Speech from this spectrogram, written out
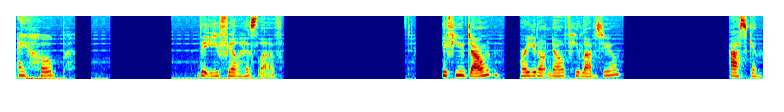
I hope that you feel his love. If you don't, or you don't know if he loves you, ask him.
